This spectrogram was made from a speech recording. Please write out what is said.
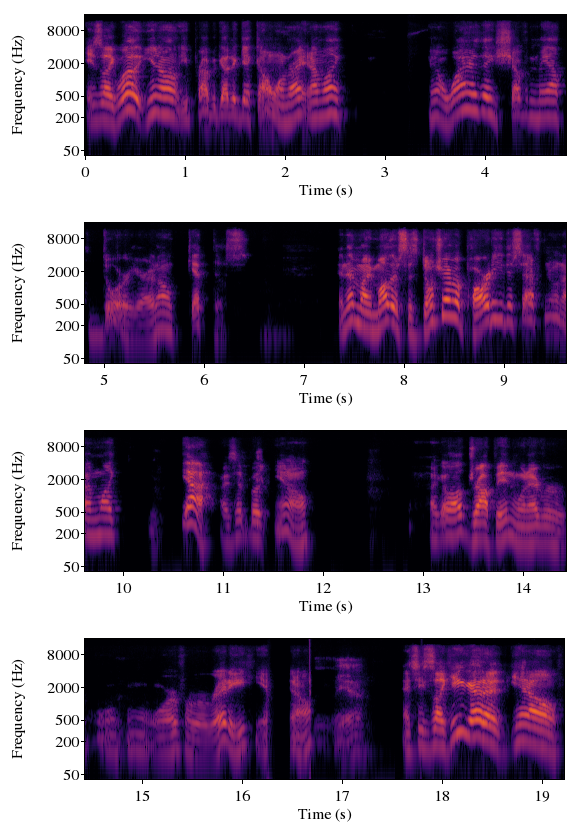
he's like, "Well, you know, you probably got to get going, right?" And I'm like, "You know, why are they shoving me out the door here? I don't get this." And then my mother says, "Don't you have a party this afternoon?" I'm like, "Yeah." I said, "But you know." I go, I'll drop in whenever, wherever we're ready, you know? Yeah. And she's like, you gotta, you know,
